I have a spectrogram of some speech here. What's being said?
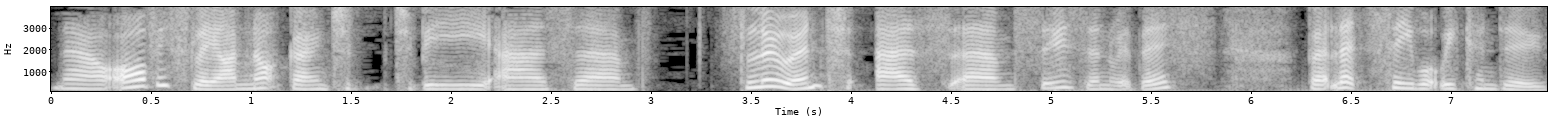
Now, obviously, I'm not going to, to be as um, fluent as um, Susan with this, but let's see what we can do.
